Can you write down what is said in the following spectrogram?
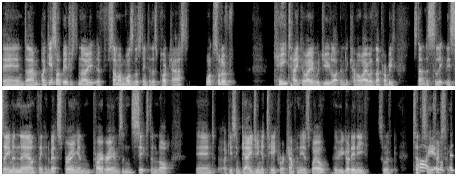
And um, I guess I'd be interested to know if someone was listening to this podcast, what sort of key takeaway would you like them to come away with? They're probably starting to select their semen now and thinking about spring and programs and sexed and not, and I guess engaging a tech or a company as well. Have you got any sort of tips oh, and yeah, tricks? Look,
